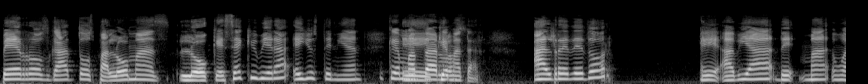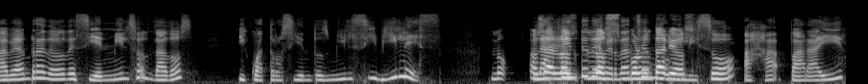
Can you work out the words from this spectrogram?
perros, gatos, palomas, lo que sea que hubiera, ellos tenían Que eh, que matar. Alrededor, eh, había, de, ma- había alrededor de 100 mil soldados y 400 mil civiles No, o la sea, los, gente de los verdad se voluntarios. movilizó ajá, para ir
